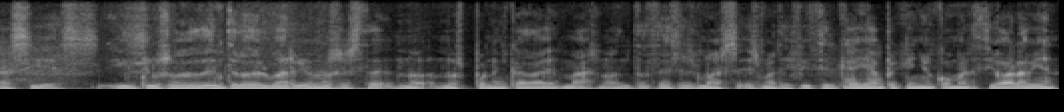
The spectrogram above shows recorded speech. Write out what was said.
así es. Incluso dentro del barrio nos, está- no- nos ponen cada vez más, ¿no? Entonces es más, es más difícil que haya pequeño comercio. Ahora bien,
